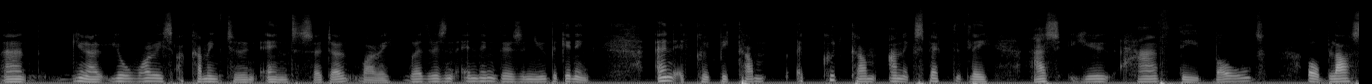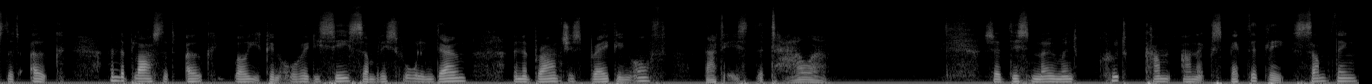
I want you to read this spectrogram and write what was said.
And you know your worries are coming to an end so don't worry. Where there is an ending there's a new beginning. And it could become it could come unexpectedly as you have the bold or blasted oak. And the blasted oak well you can already see somebody's falling down and the branches breaking off. That is the tower so this moment could come unexpectedly. Something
